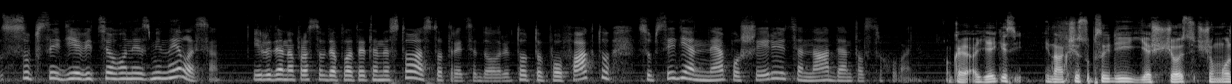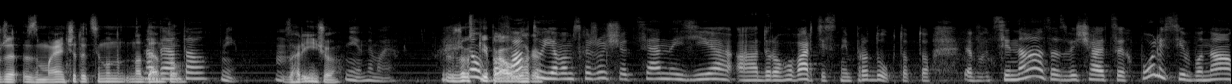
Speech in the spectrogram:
субсидія від цього не змінилася. І людина просто буде платити не 100, а 130 доларів. Тобто, по факту, субсидія не поширюється на дентал страхування. Окей, а є якісь інакші субсидії? Є щось, що може зменшити ціну на, на На дентал? Ні. Взагалі нічого. Ні, немає. Жорсткі ну, по факту я вам скажу, що це не є дороговартісний продукт. Тобто е, ціна зазвичай цих полісів вона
